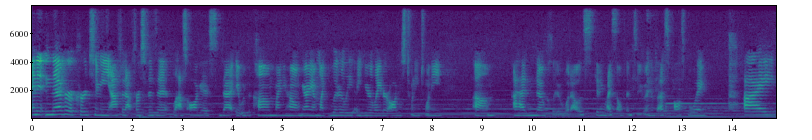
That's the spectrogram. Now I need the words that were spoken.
and it never occurred to me after that first visit last August that it would become my new home. Here I am, like literally a year later, August 2020. Um, I had no clue what I was getting myself into in the best possible way. I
